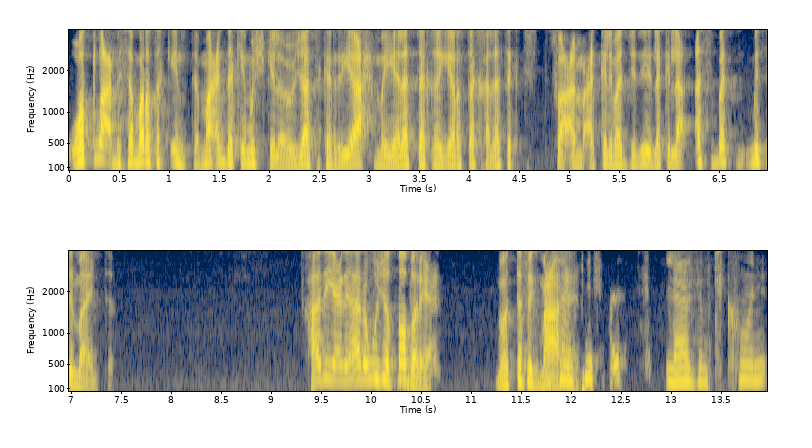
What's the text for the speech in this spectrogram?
واطلع بثمرتك أنت ما عندك أي مشكلة لو جاتك الرياح ميلتك غيرتك خلتك تتفاعل مع كلمات جديدة لكن لا أثبت مثل ما أنت. هذه يعني أنا وجهة نظري يعني. متفق معاها عشان يعني. تثبت لازم تكون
